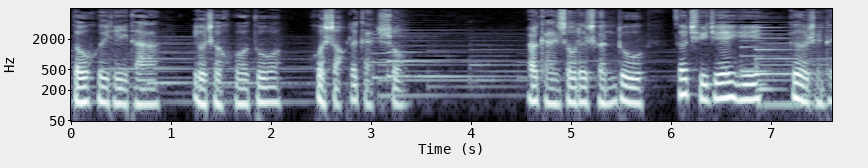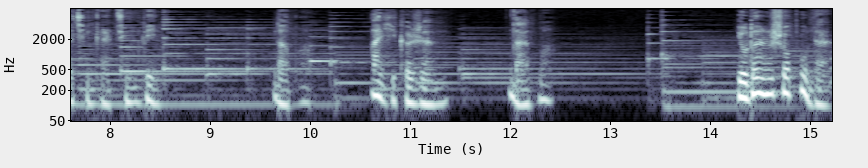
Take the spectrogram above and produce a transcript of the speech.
都会对他有着或多或少的感受，而感受的程度则取决于个人的情感经历。那么，爱一个人难吗？有的人说不难，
